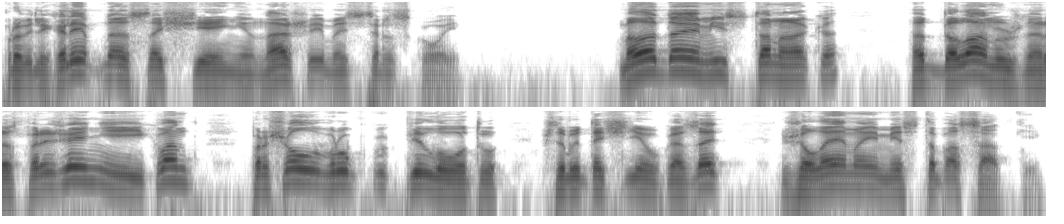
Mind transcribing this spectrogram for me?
про великолепное оснащение нашей мастерской. Молодая мисс Танака отдала нужное распоряжение, и Квант прошел в рубку к пилоту, чтобы точнее указать желаемое место посадки.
